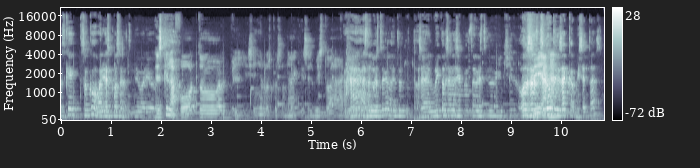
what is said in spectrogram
es que son como varias cosas, tiene varios... Es que la foto, el, el diseño de los personajes, el vestuario. Ajá, hasta lo estoy la neta, O sea, el Michael Cera siempre está vestido bien chido. O sea, Sí, solo utiliza camisetas,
